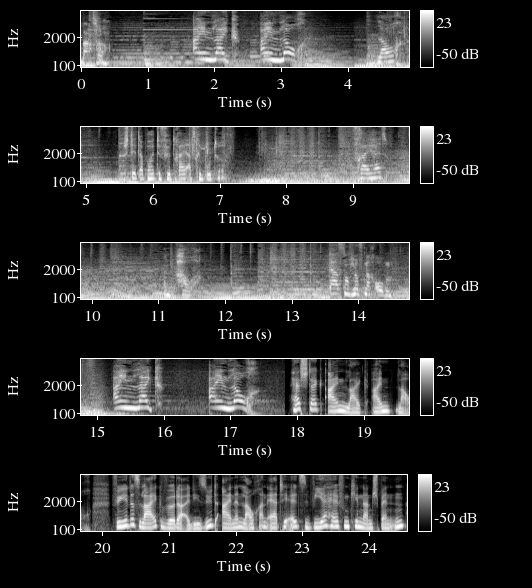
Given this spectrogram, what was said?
Warte. Ein Like, ein Lauch. Lauch steht ab heute für drei Attribute. Freiheit und Power. Da ist noch Luft nach oben. Ein Like, ein Lauch. Hashtag ein Like, ein Lauch. Für jedes Like würde Aldi Süd einen Lauch an RTLs Wir helfen Kindern spenden.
